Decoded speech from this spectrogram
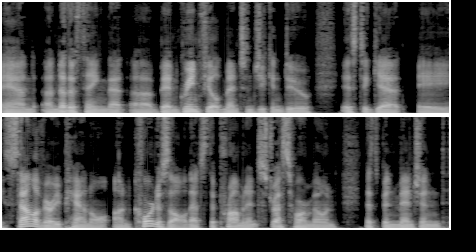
And another thing that uh, Ben Greenfield mentions you can do is to get a salivary panel on cortisol. That's the prominent stress hormone that's been mentioned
